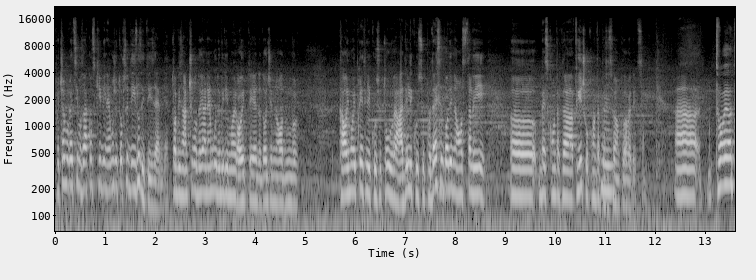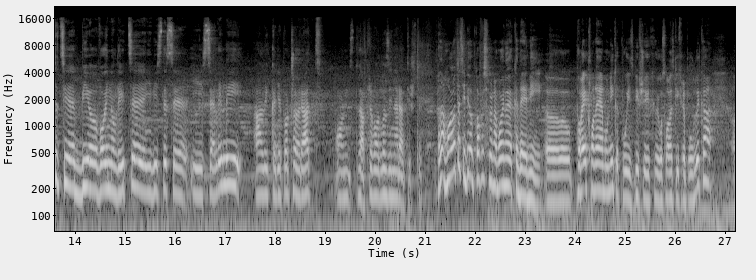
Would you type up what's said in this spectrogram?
Pri čemu, recimo, zakonski vi ne možete uopšte da izlazite iz zemlje. To bi značilo da ja ne mogu da vidim moje roditelje, da dođem na odmor, kao i moji prijatelji koji su to uradili, koji su po 10 godina ostali uh, bez kontakta, fizičkog kontakta sa svojom porodicom. A, tvoj otac je bio vojno lice i vi ste se i selili, ali kad je počeo rat, on zapravo odlazi na ratište. Pa da, moj otac je bio profesor na Vojnoj akademiji. E, poreklo nemamo nikakvu iz bivših jugoslovenskih republika. E,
